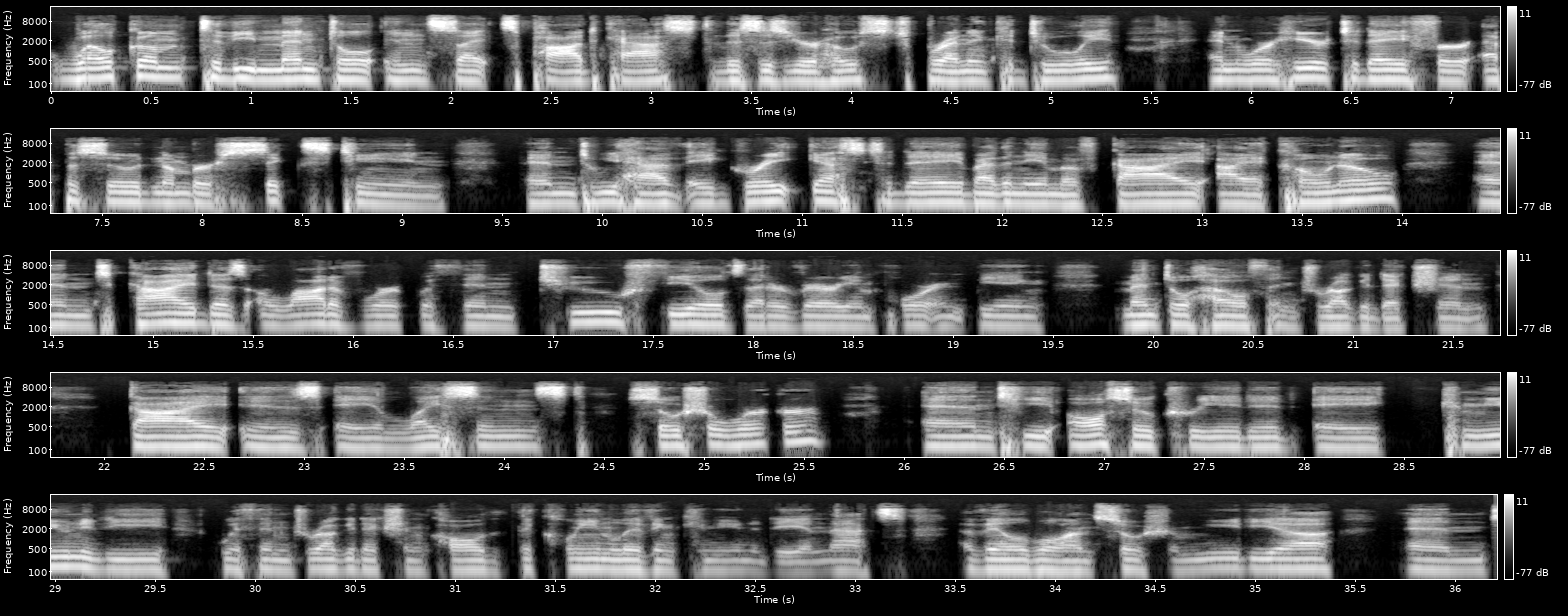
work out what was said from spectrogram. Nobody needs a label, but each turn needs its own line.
Welcome to the Mental Insights Podcast. This is your host, Brendan Cutuli, and we're here today for episode number 16. And we have a great guest today by the name of Guy Iacono. And Guy does a lot of work within two fields that are very important, being mental health and drug addiction. Guy is a licensed social worker, and he also created a community within drug addiction called the Clean Living Community, and that's available on social media and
